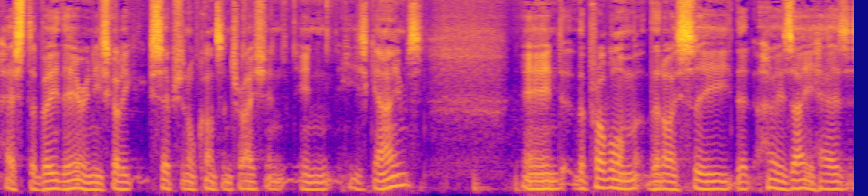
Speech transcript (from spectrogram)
has to be there, and he's got exceptional concentration in his games. And the problem that I see that Jose has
